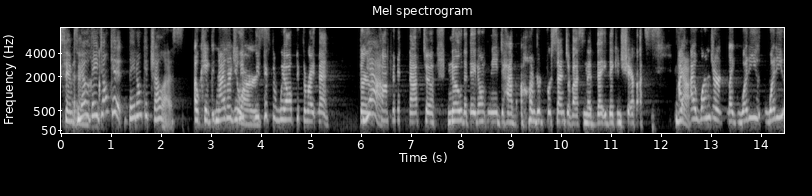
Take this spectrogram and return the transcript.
Same same. No, they don't get they don't get jealous. Okay, neither do we, ours. we pick the we all pick the right men. They're Yeah. confident enough to know that they don't need to have a hundred percent of us and that they, they can share us. Yeah. I, I wonder, like, what do you, what do you,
